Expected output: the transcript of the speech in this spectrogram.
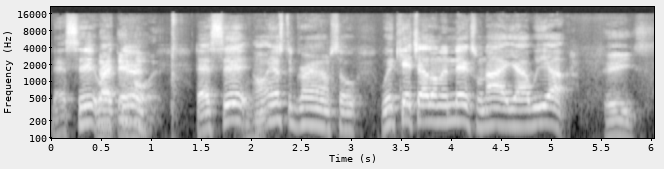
That's it Not right that there. hard. That's it mm-hmm. on Instagram. So we'll catch y'all on the next one. All right, y'all, we out. Peace.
